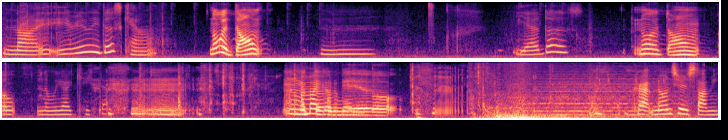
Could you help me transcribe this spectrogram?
Nah, it, it really does count. No, it don't. Mm. Yeah, it does. No, it don't. And then we got kicked out. I might go to bed. Crap, no one's here to stop me.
